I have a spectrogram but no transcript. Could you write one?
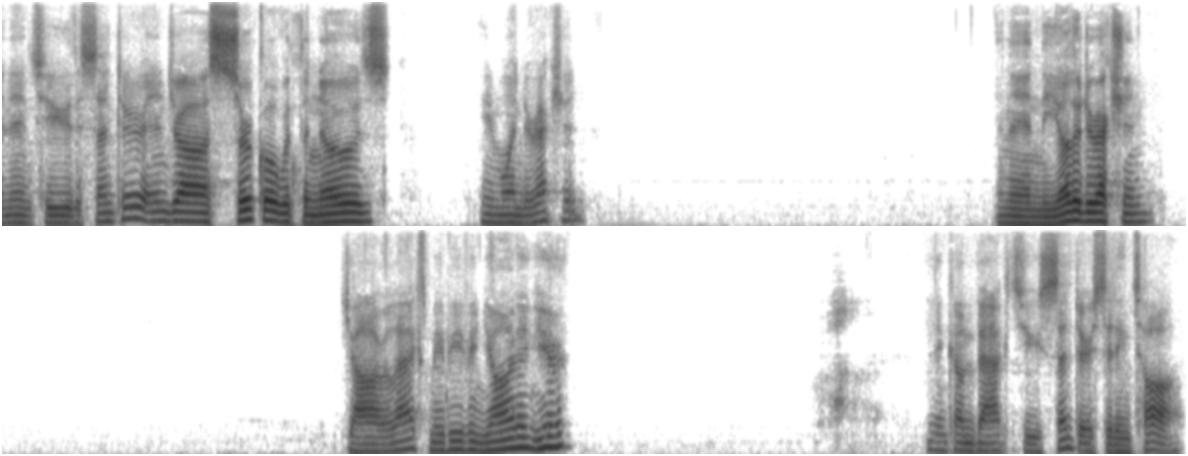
And then to the center and draw a circle with the nose in one direction. And then the other direction. Jaw relaxed, maybe even yawning here. And then come back to center, sitting tall.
